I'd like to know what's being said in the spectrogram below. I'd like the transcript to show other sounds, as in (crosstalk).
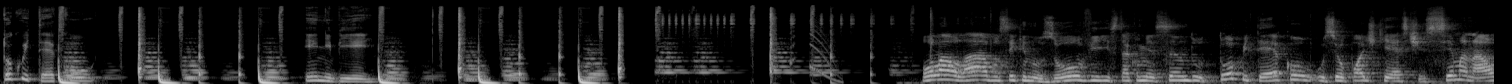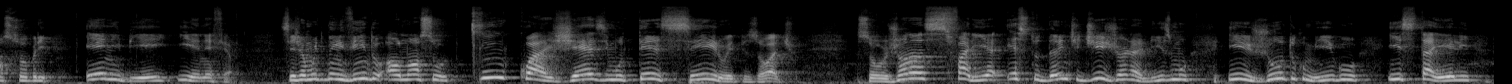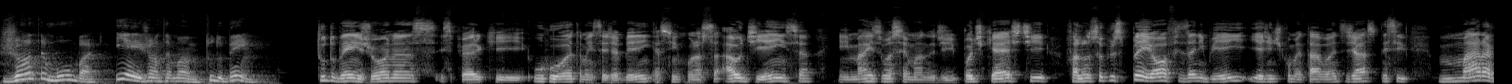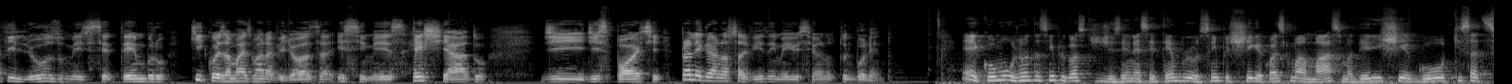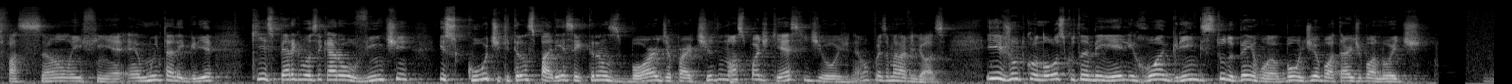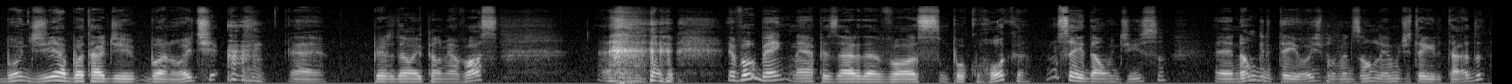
Toco e Teco NBA. Olá, olá, você que nos ouve, está começando o Toco e Teco, o seu podcast semanal sobre NBA e NFL. Seja muito bem-vindo ao nosso 53º episódio. Sou Jonas Faria, estudante de jornalismo, e junto comigo está ele, Jonathan Mumba. E aí, Jonathan, mano, tudo bem? Tudo bem, Jonas? Espero que o Juan também esteja bem, assim como a nossa audiência, em mais uma semana de podcast, falando sobre os playoffs da NBA. E a gente comentava antes já nesse maravilhoso mês de setembro. Que coisa mais maravilhosa esse mês recheado de, de esporte para alegrar a nossa vida em meio a esse ano turbulento. É, como o Jonathan sempre gosta de dizer, né? Setembro sempre chega, quase que uma máxima dele, chegou, que satisfação, enfim, é, é, muita alegria. Que espero que você, cara ouvinte, escute, que transpareça, que transborde a partir do nosso podcast de hoje, né? Uma coisa maravilhosa. E junto conosco também ele, Juan Grings. Tudo bem, Juan? Bom dia, boa tarde, boa noite. Bom dia, boa tarde, boa noite. (clears throat) É, perdão aí pela minha voz. (laughs) Eu vou bem, né? Apesar da voz um pouco rouca. Não sei de onde isso. É, não gritei hoje, pelo menos não lembro de ter gritado.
